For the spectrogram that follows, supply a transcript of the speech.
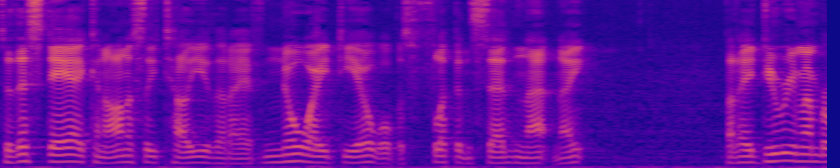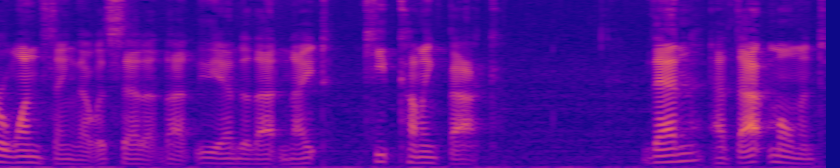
To this day, I can honestly tell you that I have no idea what was flippin' said in that night, but I do remember one thing that was said at that, the end of that night keep coming back. Then, at that moment,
